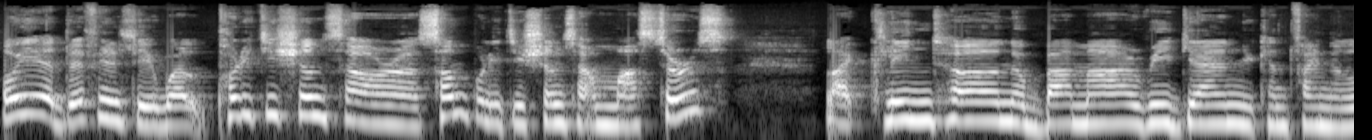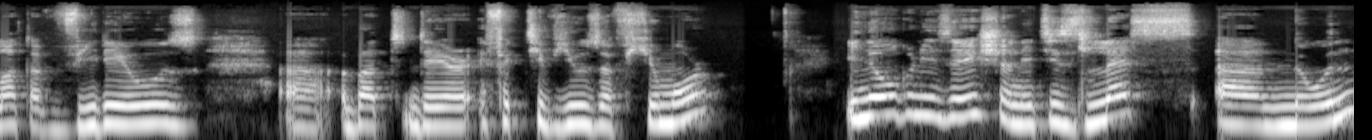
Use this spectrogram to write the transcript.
Oh yeah, definitely. Well, politicians are uh, some politicians are masters. Like Clinton, Obama, Reagan, you can find a lot of videos uh, about their effective use of humor. In organization, it is less uh, known,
